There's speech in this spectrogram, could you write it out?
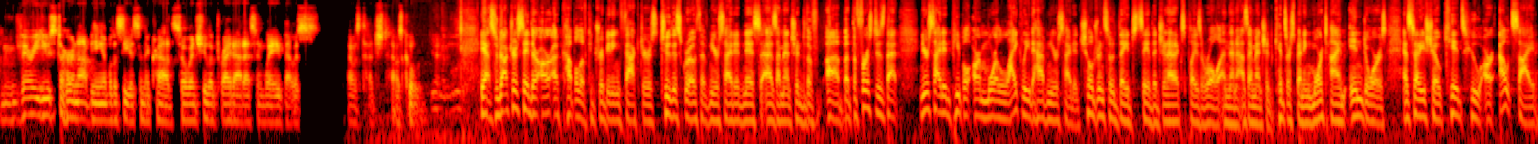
I'm very used to her not being able to see us in the crowd. So when she looked right at us and waved, that was that was touched. That was cool. Yeah, so doctors say there are a couple of contributing factors to this growth of nearsightedness, as I mentioned. The, uh, but the first is that nearsighted people are more likely to have nearsighted children, so they say the genetics plays a role. And then, as I mentioned, kids are spending more time indoors, and studies show kids who are outside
